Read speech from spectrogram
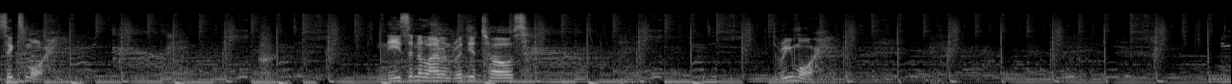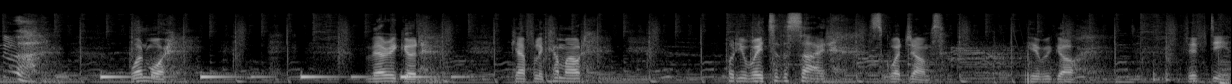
Six more. Knees in alignment with your toes. Three more. One more. Very good. Carefully come out. Put your weight to the side. Squat jumps. Here we go. 15.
